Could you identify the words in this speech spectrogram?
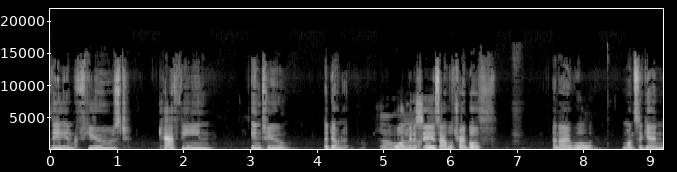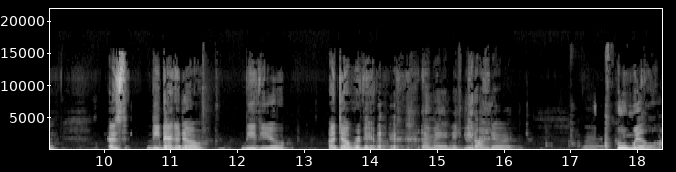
They infused caffeine into a donut. So, All I'm uh, going to say is I will try both, and I will once again, as the bag of dough, leave you a dough review. I mean, if you don't do it, eh, Who will?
